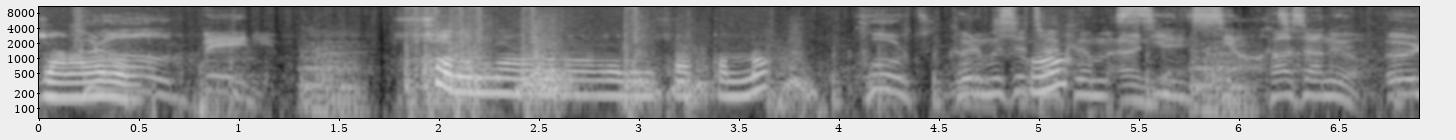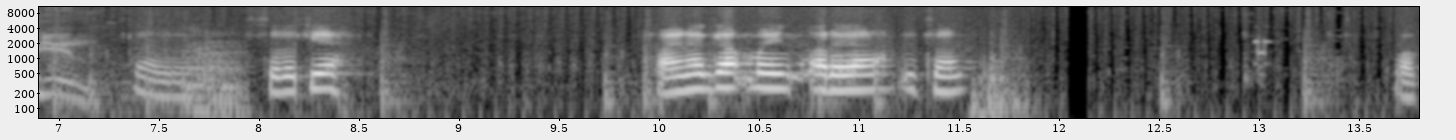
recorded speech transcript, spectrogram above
Canavar Kral oldu. benim. Senin de ananı avradını sattım mı? Kurt. Kırmızı Ha? takım önde. Kazanıyor. Ölüm. Gel buraya. Sıradaki. Kaynak yapmayın araya lütfen. Bak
